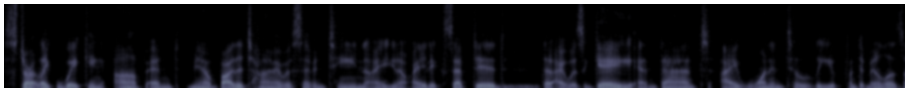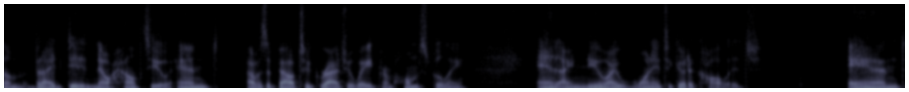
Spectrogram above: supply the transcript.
start like waking up. And you know, by the time I was 17, I you know I had accepted that I was gay and that I wanted to leave fundamentalism, but I didn't know how to. And I was about to graduate from homeschooling, and I knew I wanted to go to college. And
